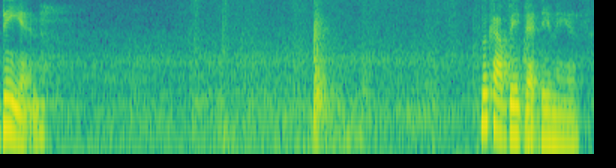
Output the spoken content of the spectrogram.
den. Look how big that den is.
